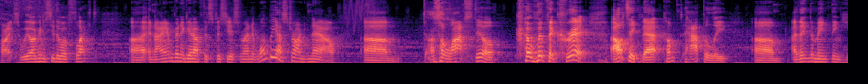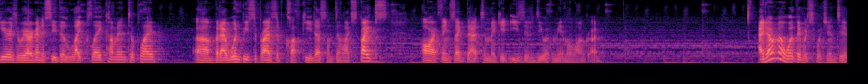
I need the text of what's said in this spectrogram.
Alright, so we are going to see the Reflect, uh, and I am going to get off this Fishious. It won't be as strong now. Um, does a lot still. With a crit, I'll take that happily. Um, I think the main thing here is we are going to see the Light Clay come into play. Um, but I wouldn't be surprised if Klefki does something like Spikes or things like that to make it easy to deal with me in the long run. I don't know what they would switch into.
